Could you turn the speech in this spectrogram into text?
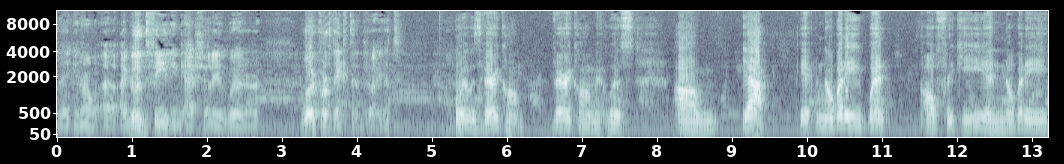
like you know a good feeling. Actually, we're we're protected, right? Yeah. Oh, it was very calm, very calm. It was, um, yeah. It, nobody went all freaky and nobody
